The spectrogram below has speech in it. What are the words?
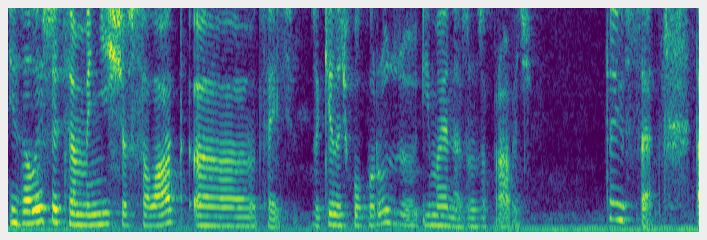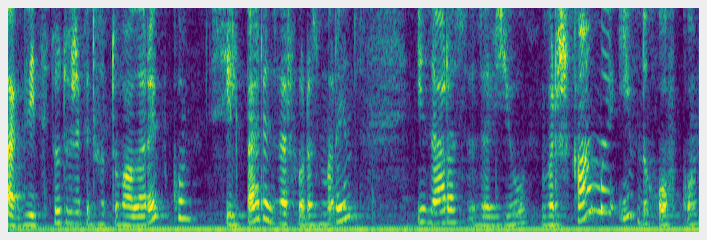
І залишиться мені ще в салат е, цей закинуть кукурудзу і майонезом заправить. Та і все. Так, дивіться, тут вже підготувала рибку, сіль, перець, зверху розмарин. І зараз залью вершками і в духовку.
